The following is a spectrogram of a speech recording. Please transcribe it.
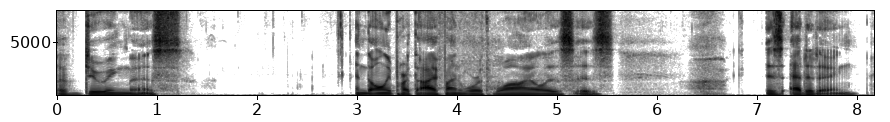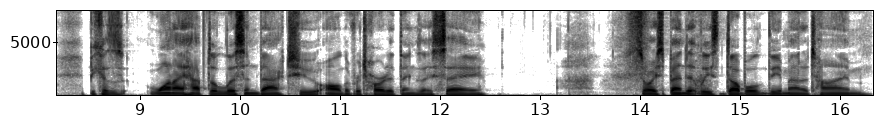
of doing this and the only part that I find worthwhile is is is editing because one, I have to listen back to all the retarded things I say. So I spend at least double the amount of time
